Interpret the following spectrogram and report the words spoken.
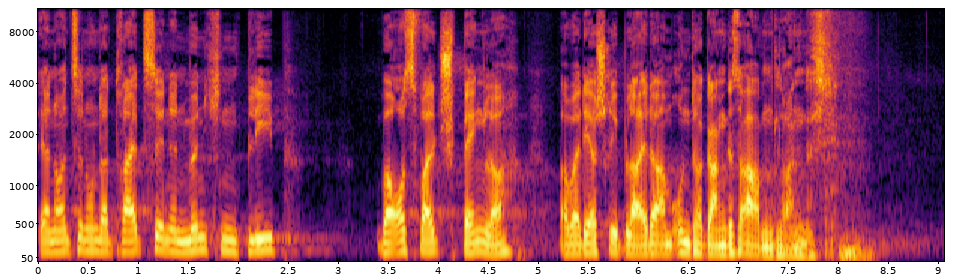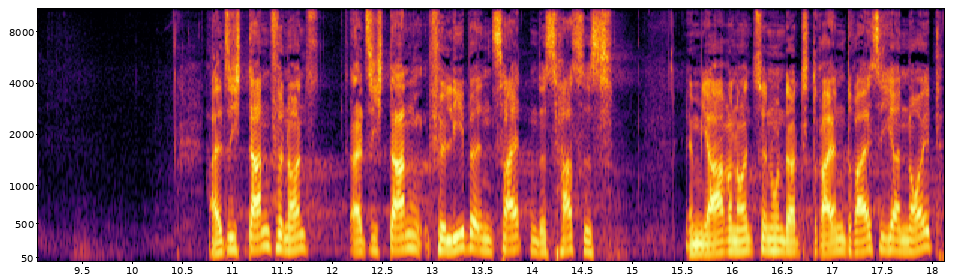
der 1913 in München blieb, war Oswald Spengler, aber der schrieb leider am Untergang des Abendlandes. Als ich dann für, 19, als ich dann für Liebe in Zeiten des Hasses im Jahre 1933 erneut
